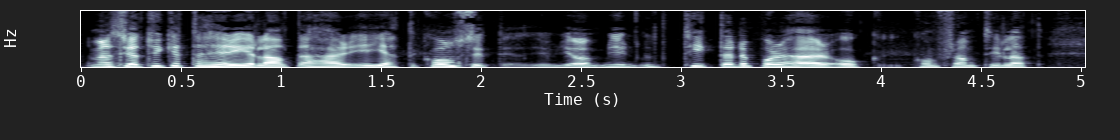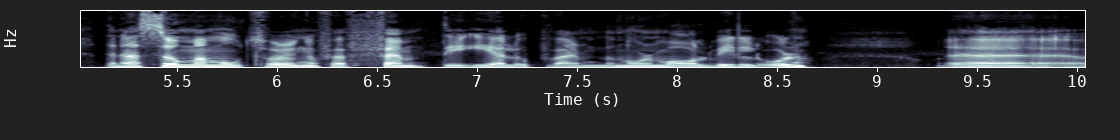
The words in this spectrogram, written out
Men alltså jag tycker att det här, hela allt det här är jättekonstigt. Jag tittade på det här och kom fram till att den här summan motsvarar ungefär 50 eluppvärmda normalvillor. Eh,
